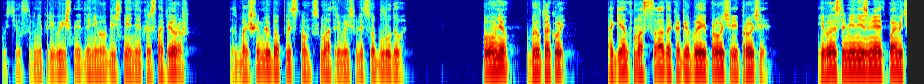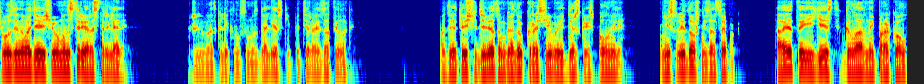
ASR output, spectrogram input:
пустился в непривычные для него объяснения красноперов, с большим любопытством всматриваясь в лицо Блудова. «Помню, был такой. Агент Массада, КГБ и прочее, и прочее. Его, если мне не изменяет память, возле Новодевичьего монастыря расстреляли». Живо откликнулся Мозголевский, потирая затылок. В 2009 году красиво и дерзко исполнили. Ни следов, ни зацепок. А это и есть главный прокол.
